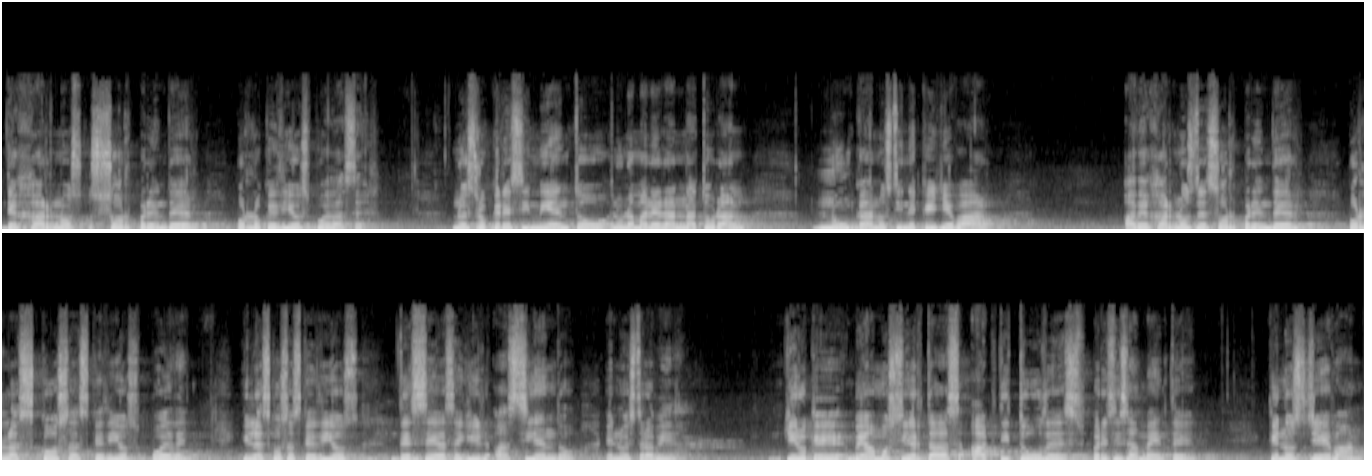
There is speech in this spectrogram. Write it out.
dejarnos sorprender por lo que Dios pueda hacer. Nuestro crecimiento en una manera natural nunca nos tiene que llevar a dejarnos de sorprender por las cosas que Dios puede y las cosas que Dios desea seguir haciendo en nuestra vida. Quiero que veamos ciertas actitudes precisamente que nos llevan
